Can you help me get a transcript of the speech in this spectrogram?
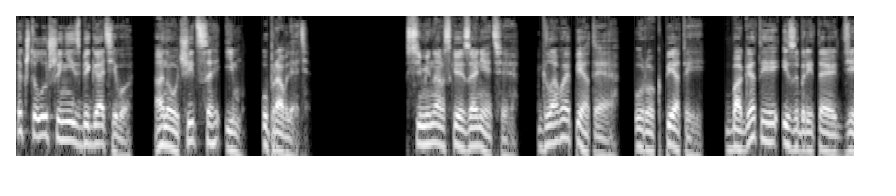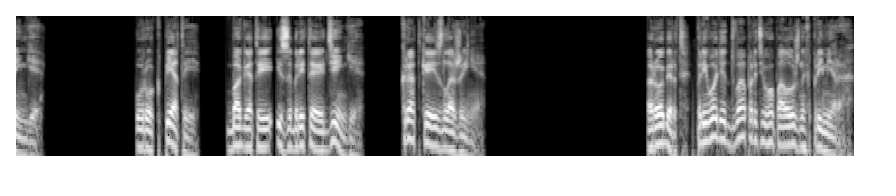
так что лучше не избегать его, а научиться им управлять. Семинарское занятие. Глава 5. Урок 5. Богатые изобретают деньги. Урок 5. Богатые изобретают деньги. Краткое изложение. Роберт приводит два противоположных примера.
